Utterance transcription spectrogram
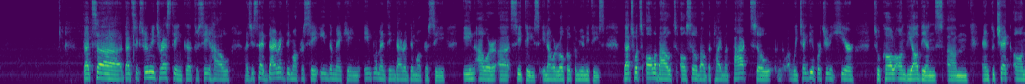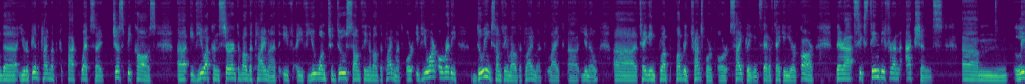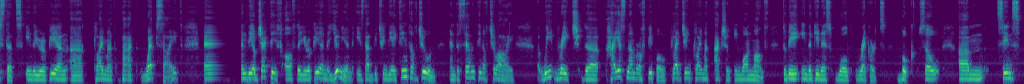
That's uh, that's extremely interesting uh, to see how, as you said, direct democracy in the making, implementing direct democracy in our uh, cities, in our local communities. That's what's all about. Also about the Climate Pact. So we take the opportunity here to call on the audience um, and to check on the European Climate Pact website just because uh, if you are concerned about the climate, if, if you want to do something about the climate, or if you are already doing something about the climate, like, uh, you know, uh, taking public transport or cycling instead of taking your car, there are 16 different actions um, listed in the European uh, Climate Pact website. And and the objective of the European Union is that between the 18th of June and the 17th of July, we reach the highest number of people pledging climate action in one month to be in the Guinness World Records book. So um, since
